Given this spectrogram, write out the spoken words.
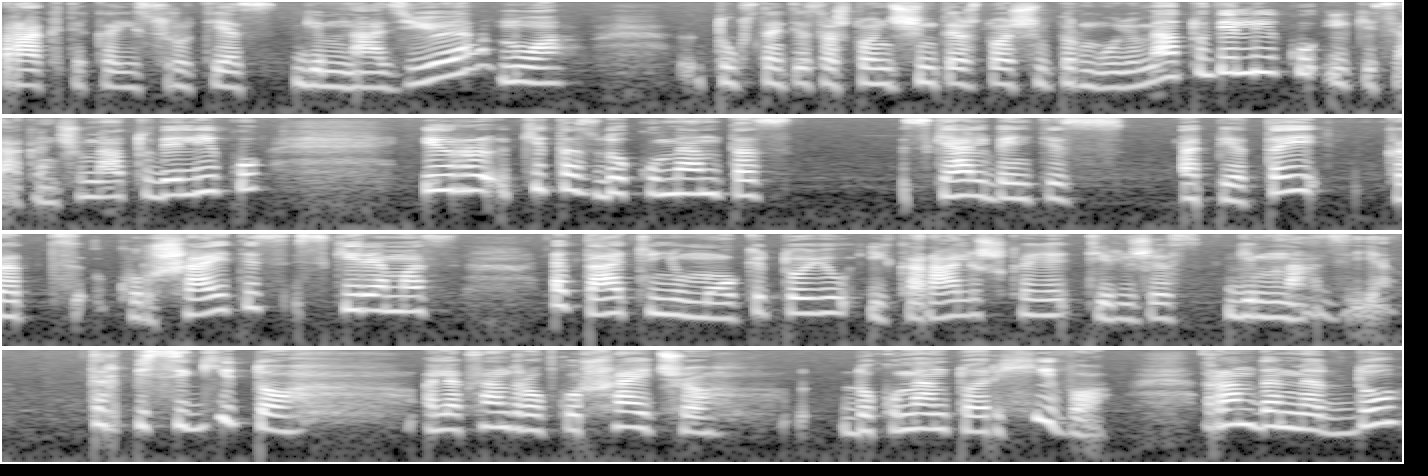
praktiką įsruties gimnazijoje nuo 1881 metų Velykų iki sekančių metų Velykų. Ir kitas dokumentas skelbiantis apie tai, kad Kuršaitis skiriamas etatinių mokytojų į Karališkąją Tilžės gimnaziją. Tarp įsigyto Aleksandro Kuršaičio dokumento archyvo randame du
